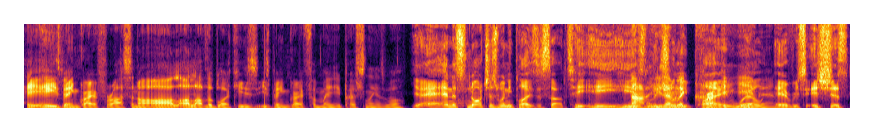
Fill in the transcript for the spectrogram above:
he, he's been great for us, and I, I, I love the bloke. He's, he's been great for me personally as well. Yeah, and it's not just when he plays the Suns. He he he Nah, is he's literally playing year, well man. every. It's just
